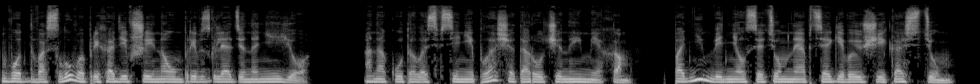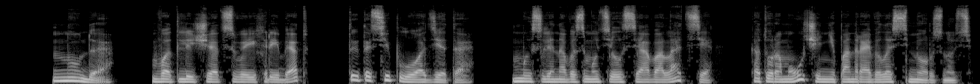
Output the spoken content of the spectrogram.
Вот два слова, приходившие на ум при взгляде на нее. Она куталась в синий плащ, отороченный мехом. Под ним виднелся темный обтягивающий костюм. «Ну да, в отличие от своих ребят, ты-то тепло одета», – мысленно возмутился Авалатти, которому очень не понравилось мерзнуть.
